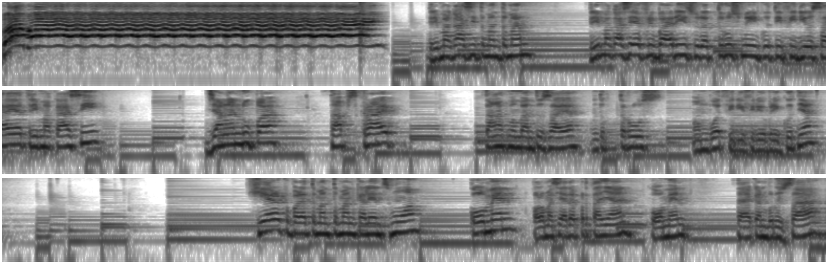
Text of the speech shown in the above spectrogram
Bye bye. Terima kasih teman-teman Terima kasih everybody sudah terus mengikuti video saya. Terima kasih. Jangan lupa subscribe. Sangat membantu saya untuk terus membuat video-video berikutnya. Share kepada teman-teman kalian semua. Komen kalau masih ada pertanyaan, komen. Saya akan berusaha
